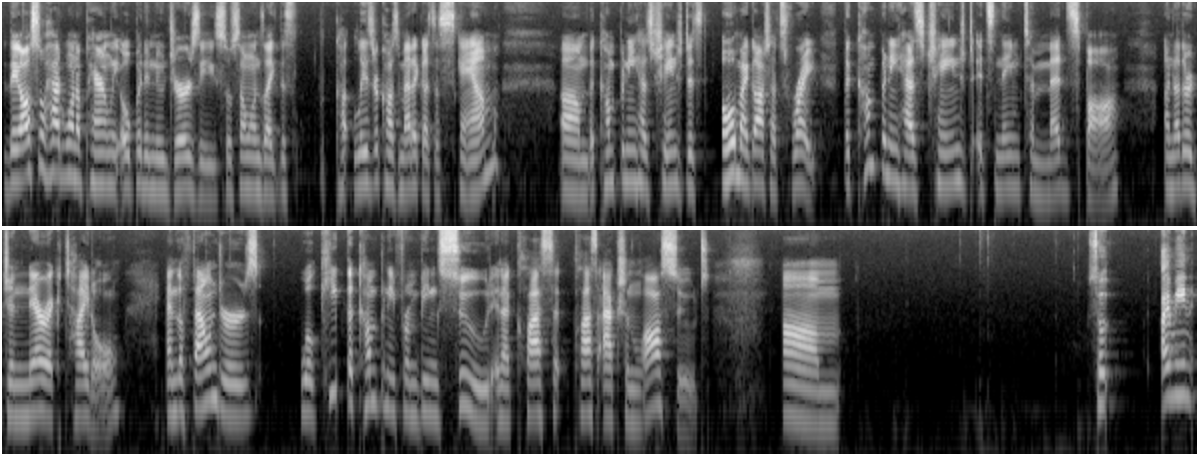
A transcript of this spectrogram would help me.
They also had one apparently open in New Jersey. So someone's like, this Laser Cosmetica is a scam. Um, the company has changed its. Oh my gosh, that's right. The company has changed its name to Med Spa, another generic title, and the founders will keep the company from being sued in a class class action lawsuit. Um, So, I mean,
